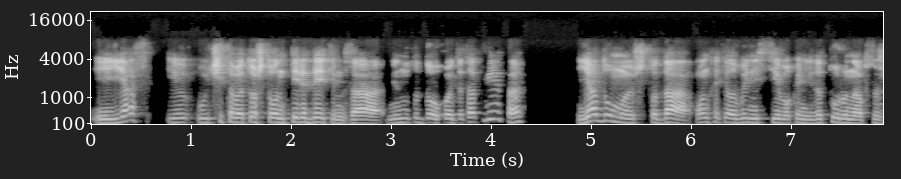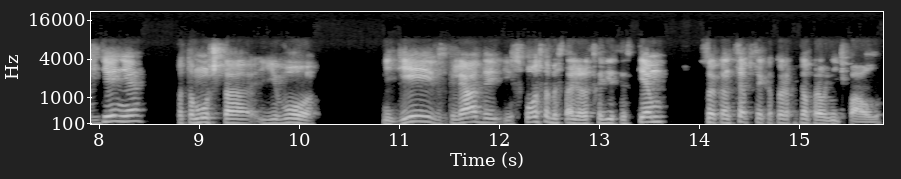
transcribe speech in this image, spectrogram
И я, и учитывая то, что он перед этим за минуту до уходит от ответа, я думаю, что да, он хотел вынести его кандидатуру на обсуждение, потому что его идеи, взгляды и способы стали расходиться с тем, с той концепцией, которую хотел проводить Паулу.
